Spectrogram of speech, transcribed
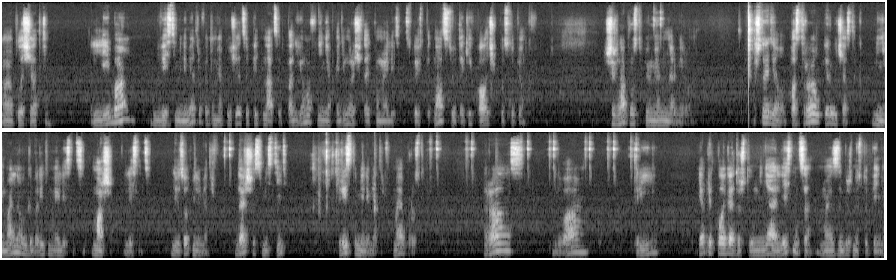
а, площадки. Либо 200 миллиметров, это у меня получается 15 подъемов, мне необходимо рассчитать по моей лестнице. То есть 15 вот таких палочек-подступенков. Ширина просто примерно нормирована. Что я делал? Построил первый участок минимального габарита моей лестницы. Марша лестницы. 900 миллиметров. Дальше сместить 300 миллиметров. Моя просто. Раз, два, три. Я предполагаю, то, что у меня лестница, моя забежной ступени,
